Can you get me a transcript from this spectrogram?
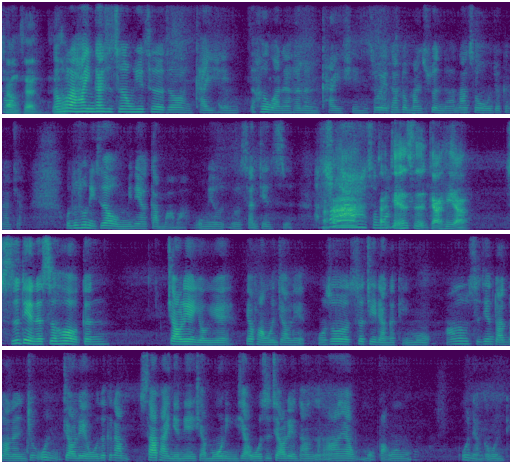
唱声。然后后来他应该是吃东西吃了之后很开心，喝完了喝的很开心，所以他都蛮顺的。那时候我就跟他讲，我就说你知道我们明天要干嘛吗？我们有有三件事。他说啊，什么？三件事，讲起来。十点的时候跟教练有约，要访问教练。我说设计两个题目，然后时间短短的，你就问教练。我就跟他沙盘演练一下，模拟一下。我是教练，他是，然后要访问我，问两个问题。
